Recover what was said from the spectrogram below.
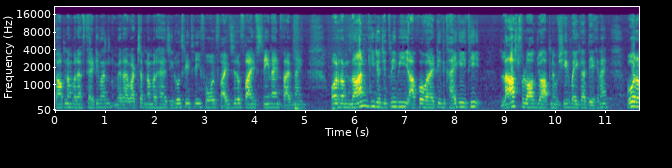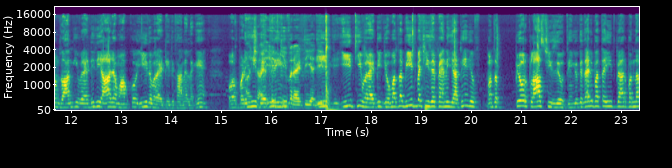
Shop number F thirty one मेरा व्हाट्सअप नंबर है zero three three four five zero five three nine five nine और रमज़ान की जो जितनी भी आपको वैरायटी दिखाई गई थी लास्ट व्लॉग जो आपने बशीर भाई का देखना है, वो रमज़ान की वैरायटी थी। आज हम आपको ईद वैरायटी दिखाने लगे हैं। और बड़ी ही अच्छा, ईद बेहतरीन की वैरायटी है जी। ईद की- ईद की वैरायटी जो मतलब ईद पे चीज़ें पहनी जाती हैं जो मतलब प्योर क्लास चीज़ें होती हैं क्योंकि ज़ाहिर बात है ईद पे हर बंदा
